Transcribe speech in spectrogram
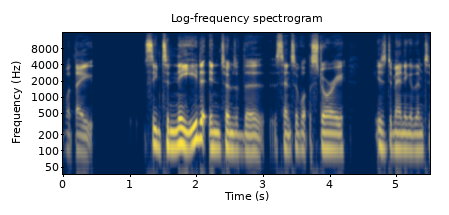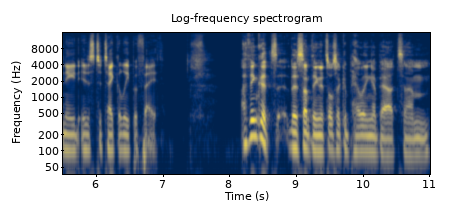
what they seem to need in terms of the sense of what the story is demanding of them to need is to take a leap of faith. I think that there's something that's also compelling about um,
